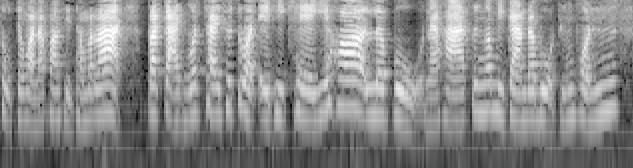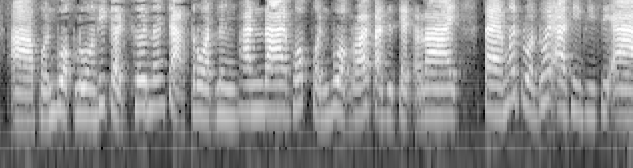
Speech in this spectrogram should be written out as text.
สุขจังหวัดนครศรีธรรมราช ประกาศงดใช้ชุดตรวจ ATK ยี่ห้อเลอปูนะคะ ซึ่งก็มีการระบุถึงผลผลบวกลวงที่เกิดขึ้นเนื่องจากตรวจ 1,000 ราย พบผลบวก 187 ราย แต่เมื่อตรวจด้วย RT-PCR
